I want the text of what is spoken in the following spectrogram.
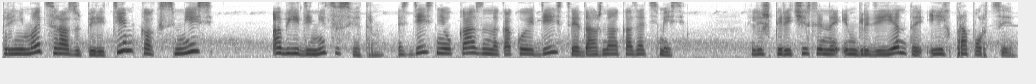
Принимать сразу перед тем, как смесь объединиться с ветром. Здесь не указано, какое действие должна оказать смесь. Лишь перечислены ингредиенты и их пропорции.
